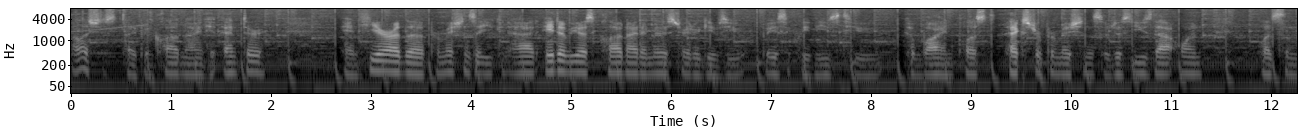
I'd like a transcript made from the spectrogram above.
Now let's just type in Cloud9, hit enter, and here are the permissions that you can add. AWS Cloud9 Administrator gives you basically these two combined plus extra permissions, so just use that one. Lets them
